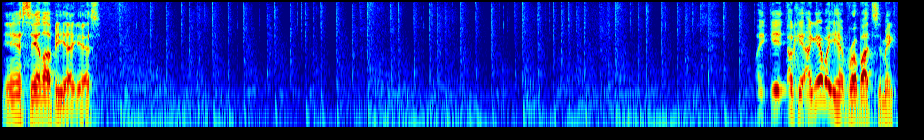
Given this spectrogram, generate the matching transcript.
Yeah, c'est la vie, I guess. It, okay, I get why you have robots to make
